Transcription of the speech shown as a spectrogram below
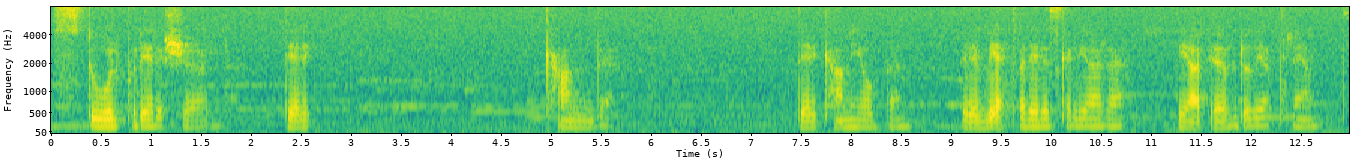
Stol på dere sjøl. Dere kan det. Dere kan jobben. Dere vet hva dere skal gjøre. Vi har øvd, og vi har trent.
